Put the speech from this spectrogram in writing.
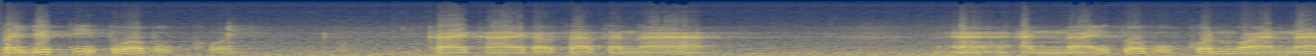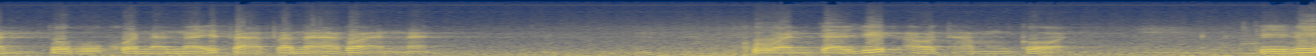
ไปยึดที่ตัวบุคคล คล้ายๆกับศาสนา อันไหนตัวบุคคลก็อันนั้น ตัวบุคคลอันไหนศาสนาก็อันนั้น ควรจะยึดเอาธรรมก่อน ทีนี้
